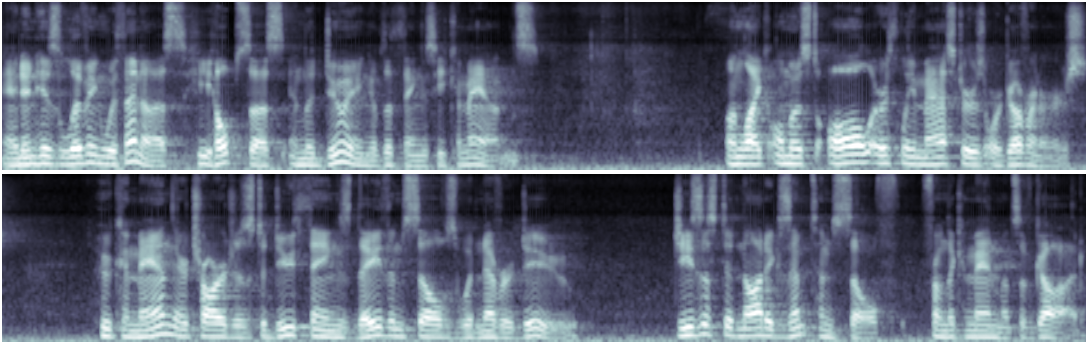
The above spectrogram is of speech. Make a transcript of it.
And in his living within us, he helps us in the doing of the things he commands. Unlike almost all earthly masters or governors, who command their charges to do things they themselves would never do, Jesus did not exempt himself from the commandments of God.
